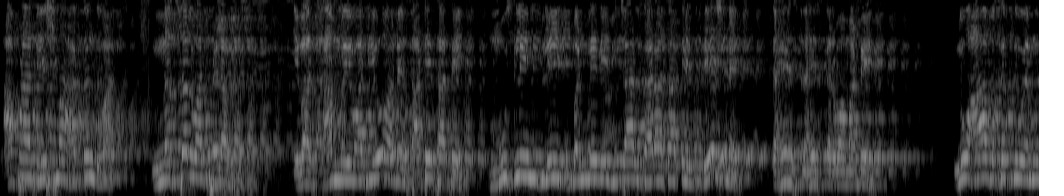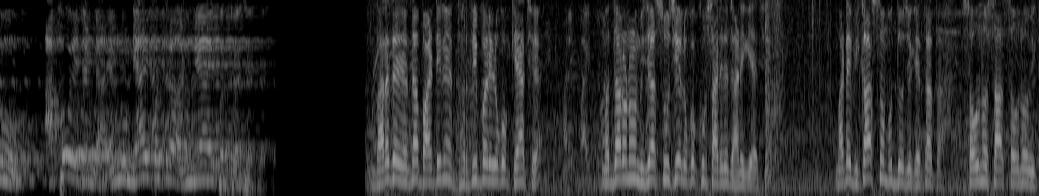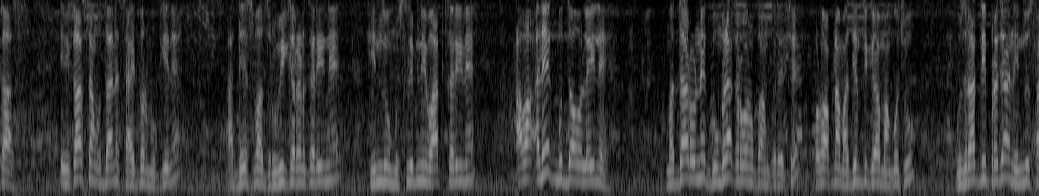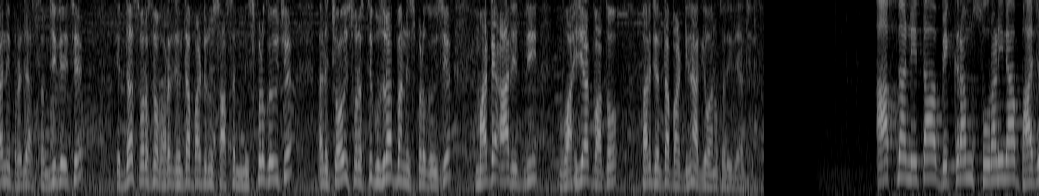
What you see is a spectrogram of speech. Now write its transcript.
આપણા દેશમાં આતંકવાદ, નક્સલવાદ ફેલાવ્યો છે. એવા સામ્યવાદીઓ અને સાથે સાથે મુસ્લિમ લીગ બંનેની વિચારધારા સાથે દેશને તહેસ નહેસ કરવા માટે નું આ વખતનું એમનું આખો એજન્ડા, એમનું ન્યાયપત્ર અન્યાયપત્ર છે. ભારતીય જનતા પાર્ટીને ધરતી પર એ લોકો ક્યાં છે? મતદારોનો મિજાજ શું છે? લોકો ખૂબ સારી રીતે જાણી ગયા છે. માટે વિકાસનો મુદ્દો જે કહેતા હતા, સૌનો સાથ, સૌનો વિકાસ, એ વિકાસના મુદ્દાને સાઈડ પર મૂકીને આ દેશમાં ધ્રુવીકરણ કરીને, હિન્દુ મુસ્લિમની વાત કરીને, આવા અનેક મુદ્દાઓ લઈને મતદારોને ગુમરાહ કરવાનું કામ કરે છે. પણ હું આપના માધ્યમથી કહેવા માગું છું, ગુજરાતની પ્રજા અને હિન્દુસ્તાનની પ્રજા સમજી ગઈ છે કે દસ વર્ષમાં ભારતીય જનતા પાર્ટીનું શાસન નિષ્ફળ ગયું છે અને ચોવીસ વર્ષથી ગુજરાતમાં નિષ્ફળ ગયું છે. માટે આ રીતની વાહિયાત વાતો ભારતીય જનતા પાર્ટીના આગેવાનો કરી રહ્યા છે. આપના નેતા વિક્રમ સોરાણીના ભાજપ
